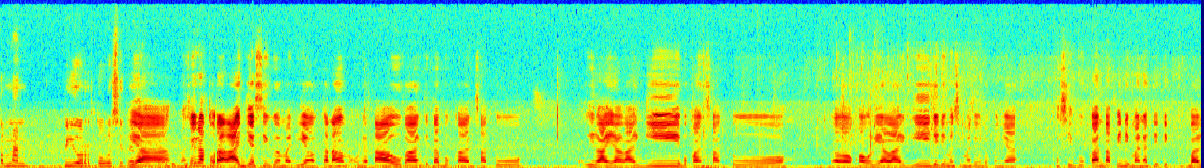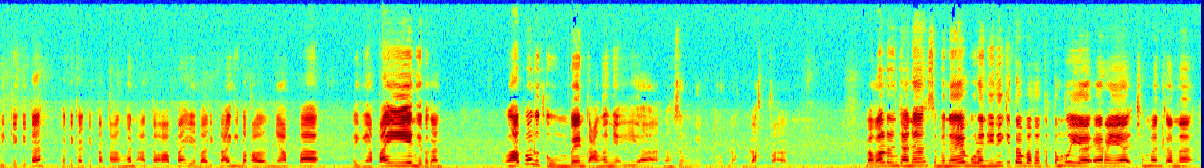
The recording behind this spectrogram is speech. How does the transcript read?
temenan pure tulus itu ya maksudnya natural aja sih gue sama dia karena udah tahu kan kita bukan satu wilayah lagi bukan satu uh, kuliah lagi jadi masing-masing udah punya kesibukan tapi di mana titik baliknya kita ketika kita kangen atau apa ya balik lagi bakal nyapa lagi ngapain gitu kan. Apa lu tumben kangen ya iya langsung gitu belak belakan bakal rencana sebenarnya bulan ini kita bakal ketemu ya Er ya. Cuman karena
